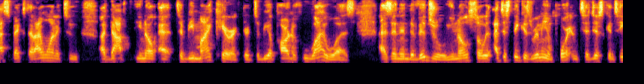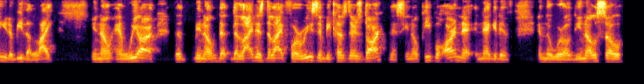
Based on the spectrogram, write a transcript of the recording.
aspects that I wanted to adopt, you know, at, to be my character, to be a part of who I was as an individual, you know. So I just think it's really important to just continue to be the light, you know, and we are the, you know, the, the light is the light for a reason because there's darkness, you know, people are ne- negative in the world, you know, so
